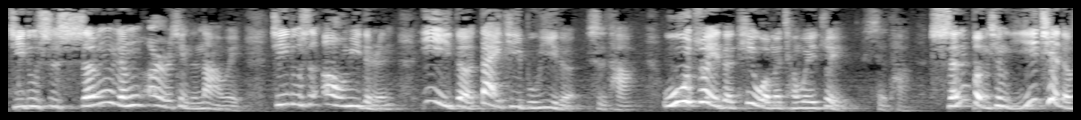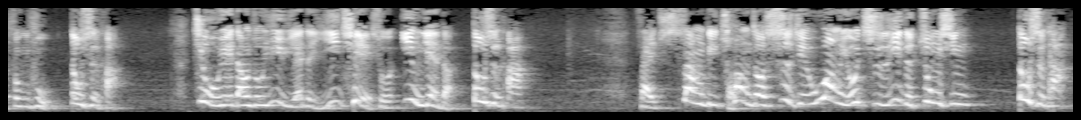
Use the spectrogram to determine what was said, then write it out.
基督是神人二性的那位，基督是奥秘的人，义的代替不义的是他，无罪的替我们成为罪是他，神本性一切的丰富都是他，旧约当中预言的一切所应验的都是他，在上帝创造世界万有旨意的中心都是他，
